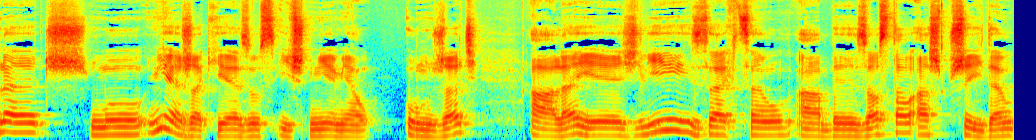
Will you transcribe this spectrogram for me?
lecz mu nie rzekł Jezus, iż nie miał umrzeć, ale jeśli zechcę, aby został, aż przyjdę,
